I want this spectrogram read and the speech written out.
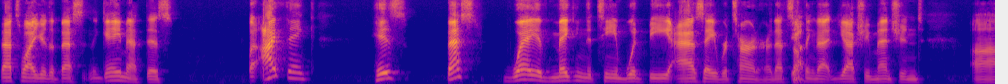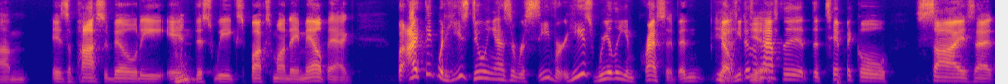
That's why you're the best in the game at this. But I think his best way of making the team would be as a returner. That's something yeah. that you actually mentioned um, is a possibility in mm-hmm. this week's Bucs Monday mailbag. But I think what he's doing as a receiver, he's really impressive. And you yes, know, he doesn't yes. have the the typical size that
